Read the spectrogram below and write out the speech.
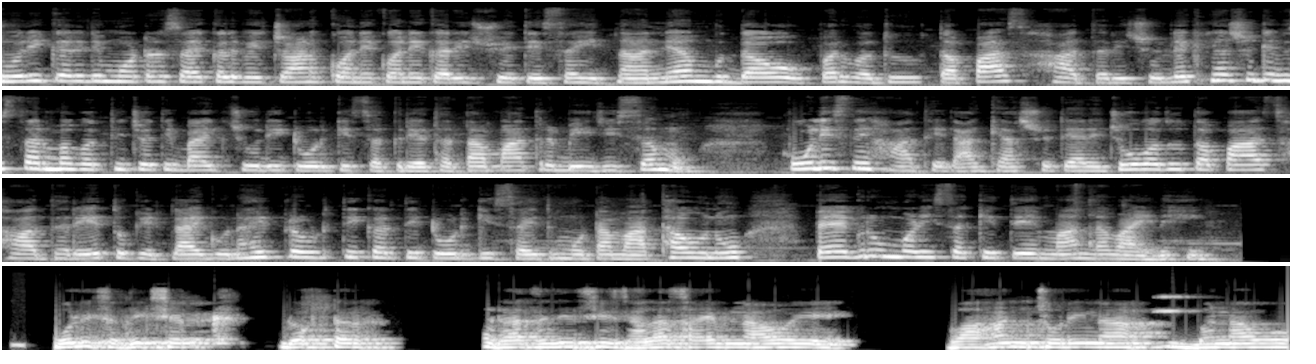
ચોરી કરેલી મોટરસાયકલ વેચાણ કોને કોને કરી છે તે સહિતના અન્ય મુદ્દાઓ ઉપર વધુ તપાસ હાથ ધરી છે. ઉલ્લેખનીય છે કે વિસ્તારમાં વધતી જતી બાઇક ચોરી, ટોળકી સક્રિય થતા માત્ર બેજી સમૂહ પોલીસને હાથે લાગ્યા છે. ત્યારે જો વધુ તપાસ હાથ ધરે તો કેટલાય ગુનાહિત પ્રવૃત્તિ કરતી ટોળકી સહિત મોટા માથાઓનું પેગરૂમ મળી શકે તેમાં નવાય નહીં. પોલીસ અધિક્ષક ડોક્ટર રાજદીપસિંહ ઝાલા સાહેબનાઓએ વાહન ચોરીના બનાવો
